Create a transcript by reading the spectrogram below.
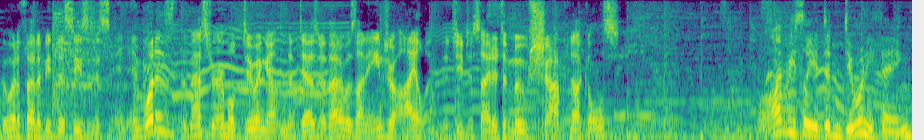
Who would have thought it'd be this easy to and, and what is the Master Emerald doing out in the desert? I thought it was on Angel Island. Did you decided to move shop Knuckles? Well, obviously it didn't do anything.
